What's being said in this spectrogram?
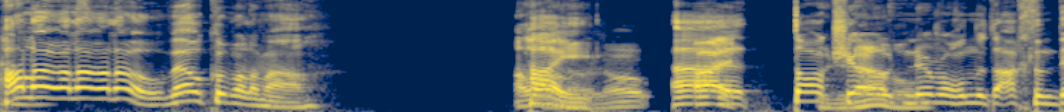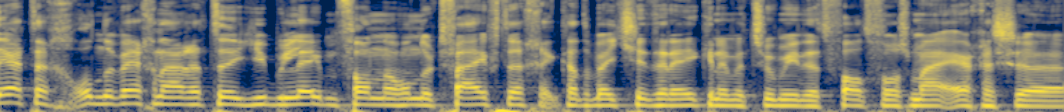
Hallo, hallo, hallo. Welkom allemaal. Hallo. Hi. Hallo. Uh, Hi. talkshow Goedenavond. nummer 138, onderweg naar het eh, jubileum van eh, 150. Ik had een beetje zitten rekenen met Sumi. Dat valt volgens mij ergens eh,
